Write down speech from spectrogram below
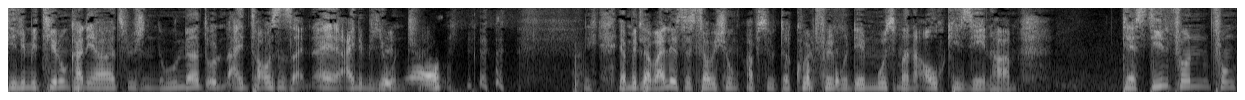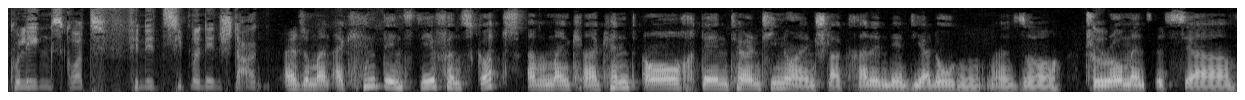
die Limitierung kann ja zwischen 100 und 1000 sein. Äh, eine Million. Ja. Ja, mittlerweile ist es, glaube ich, schon ein absoluter Kultfilm und den muss man auch gesehen haben. Der Stil von, von Kollegen Scott, findet, sieht man den stark? Also man erkennt den Stil von Scott, aber man erkennt auch den Tarantino-Einschlag, gerade in den Dialogen. Also True Romance ist ja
